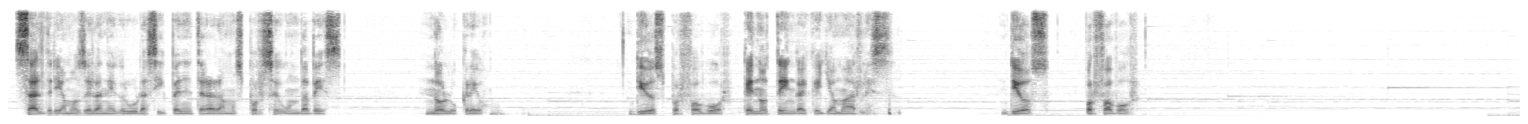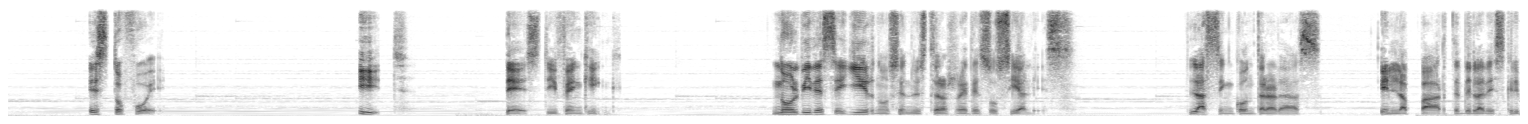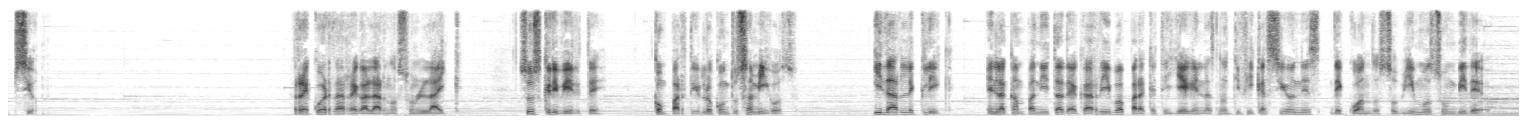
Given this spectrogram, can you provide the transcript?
Saldríamos de la negrura si penetráramos por segunda vez. No lo creo. Dios, por favor, que no tenga que llamarles. Dios, por favor. Esto fue It de Stephen King. No olvides seguirnos en nuestras redes sociales. Las encontrarás en la parte de la descripción. Recuerda regalarnos un like, suscribirte, compartirlo con tus amigos y darle clic en la campanita de acá arriba para que te lleguen las notificaciones de cuando subimos un video.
